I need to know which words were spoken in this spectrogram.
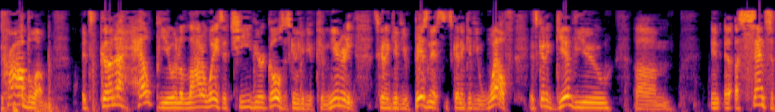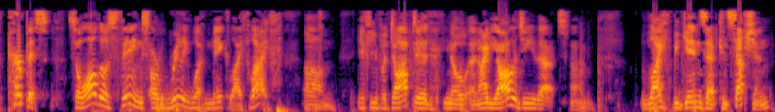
problem. It's gonna help you in a lot of ways achieve your goals. It's gonna give you community. It's gonna give you business. It's gonna give you wealth. It's gonna give you um, a sense of purpose. So all those things are really what make life life. Um, if you've adopted, you know, an ideology that um, life begins at conception,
